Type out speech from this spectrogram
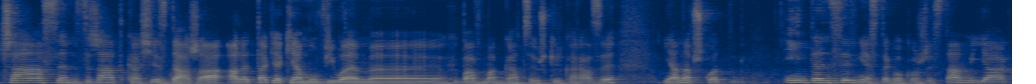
czasem z rzadka się zdarza, ale tak jak ja mówiłem e, chyba w Maggace już kilka razy, ja na przykład intensywnie z tego korzystam, jak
